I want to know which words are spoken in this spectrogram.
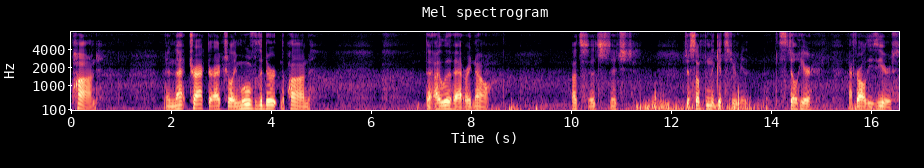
pond. And that tractor actually moved the dirt in the pond that I live at right now. That's, it's, it's, just something that gets to me still here after all these years.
